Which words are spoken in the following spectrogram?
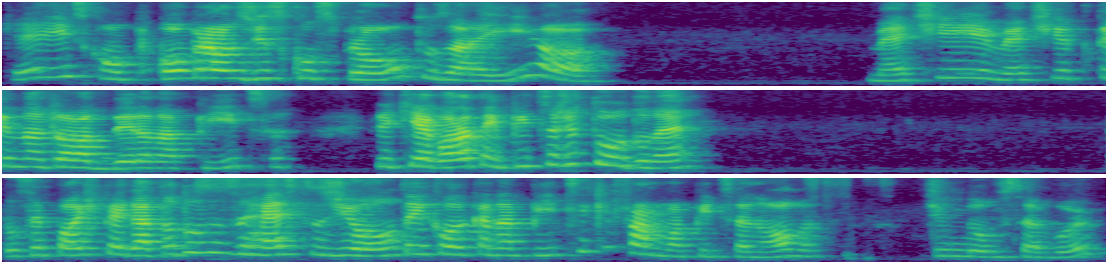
Que isso? Com- compra os discos prontos aí, ó. Mete, mete o que tem na geladeira na pizza. Porque agora tem pizza de tudo, né? Então você pode pegar todos os restos de ontem e colocar na pizza e que forma uma pizza nova, de um novo sabor.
